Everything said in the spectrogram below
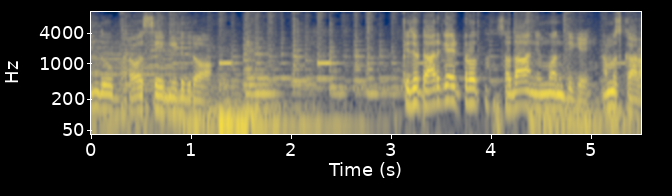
ಎಂದು ಭರವಸೆ ನೀಡಿದರು. ಇದು ಟಾರ್ಗೆಟ್ ಟ್ರೋತ್ ಸದಾ ನಿಮ್ಮೊಂದಿಗೆ. ನಮಸ್ಕಾರ.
